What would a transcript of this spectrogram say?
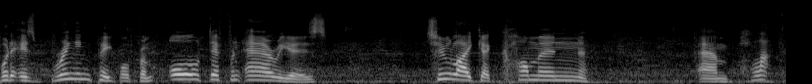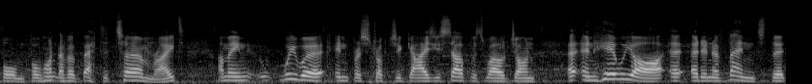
But it is bringing people from all different areas to like a common um, platform, for want of a better term, right? I mean, we were infrastructure guys, yourself as well, John, and here we are at, at an event that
